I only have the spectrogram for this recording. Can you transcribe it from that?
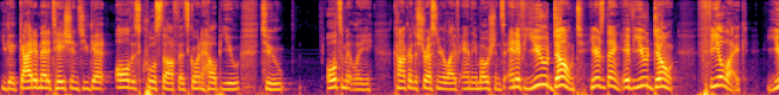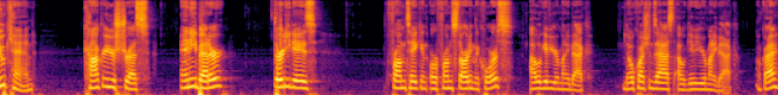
you get guided meditations, you get all this cool stuff that's going to help you to ultimately conquer the stress in your life and the emotions. And if you don't, here's the thing if you don't feel like you can conquer your stress any better 30 days from taking or from starting the course, I will give you your money back. No questions asked. I will give you your money back. Okay.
